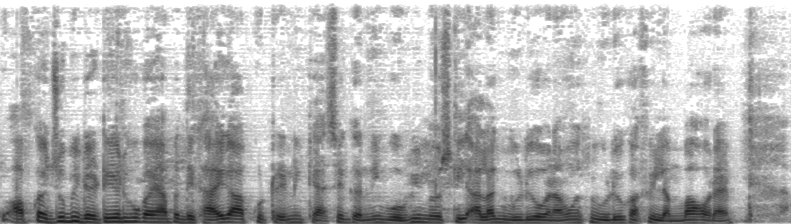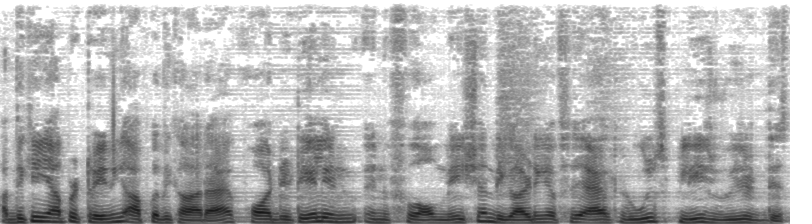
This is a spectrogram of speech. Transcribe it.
तो आपका जो भी डिटेल होगा यहाँ पर दिखाएगा आपको ट्रेनिंग कैसे करनी, वो भी मैं उसके लिए अलग वीडियो बनाऊँगा, उसमें वीडियो काफ़ी लंबा हो रहा है। अब देखिए, यहाँ पर ट्रेनिंग आपका दिखा रहा है। For detail information regarding F act rules please visit this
